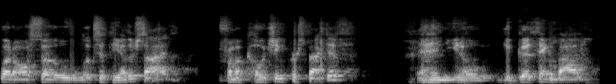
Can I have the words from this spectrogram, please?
but also looks at the other side from a coaching perspective. And you know, the good thing about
